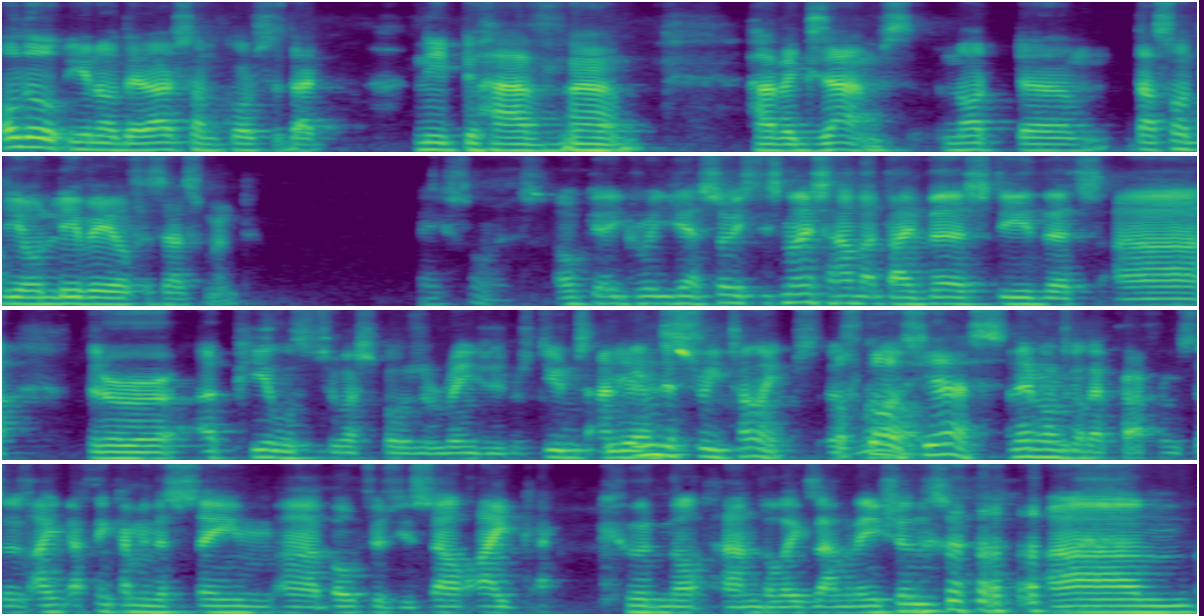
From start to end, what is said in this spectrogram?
although you know there are some courses that need to have um, have exams, not um, that's not the only way of assessment. Excellent. Okay, great. Yeah, so it's, it's nice to have that diversity that uh, there appeals to, I suppose, a range of different students and Yes. industry types. As Of course, well. yes. And everyone's got their preferences. I, I think I'm in the same uh, boat as yourself. I, I could not handle examinations. um,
